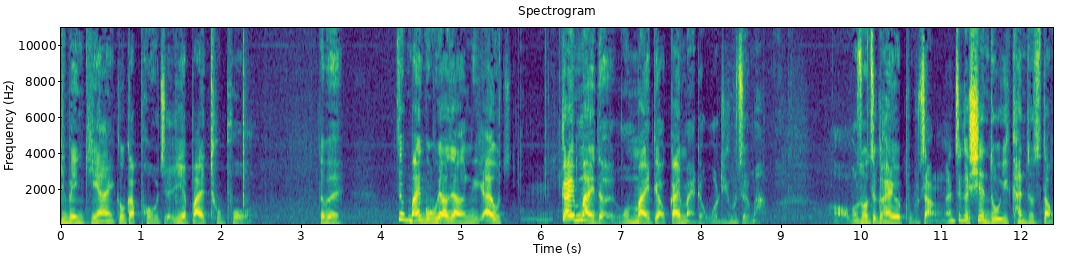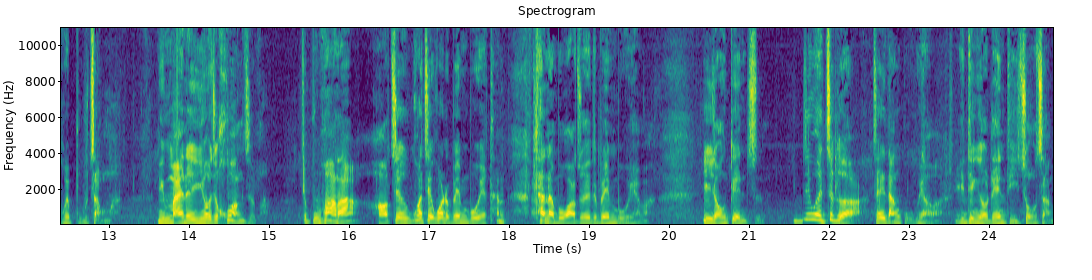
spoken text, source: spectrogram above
这边惊，够个破解，也不突破，对不对？这买股票这样，你爱该卖的我卖掉，该买的我留着嘛。哦，我说这个还有补涨，那这个线图一看就知道会补涨嘛。你买了以后就晃着嘛，就不怕它。好，这我这块的边不会，探探了不话，所以这边不会嘛。易龙电子，因为这个啊，这一档股票啊，一定有年底做涨。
